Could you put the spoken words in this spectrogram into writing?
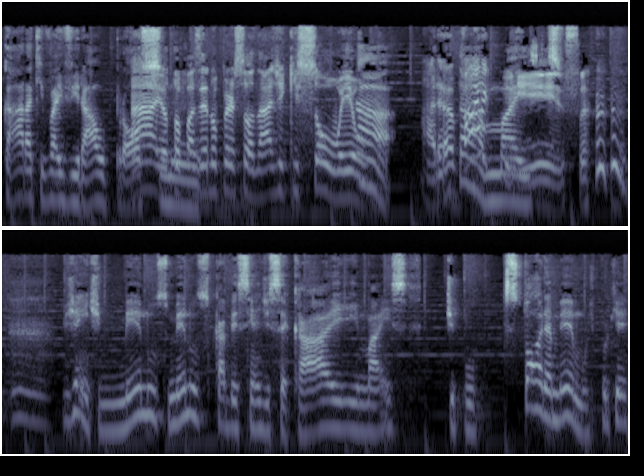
cara que vai virar o próximo. Ah, eu tô fazendo um personagem que sou eu. Ah, Caramba, tá, mas. Isso. Gente, menos, menos cabecinha de secar e mais, tipo, história mesmo. Porque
